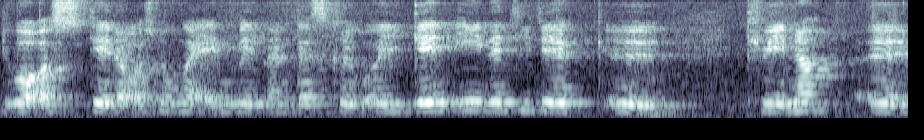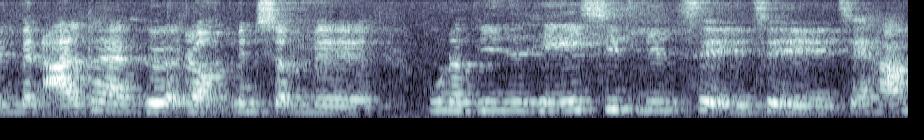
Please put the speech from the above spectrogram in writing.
det, var også, det er der også nogle af anmelderne, der skriver igen en af de der øh, kvinder, øh, man aldrig har hørt om, men som øh, hun har videt hele sit liv til, til, til ham,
